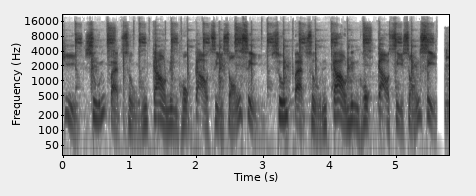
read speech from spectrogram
ที่ 0809169424 0809169424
